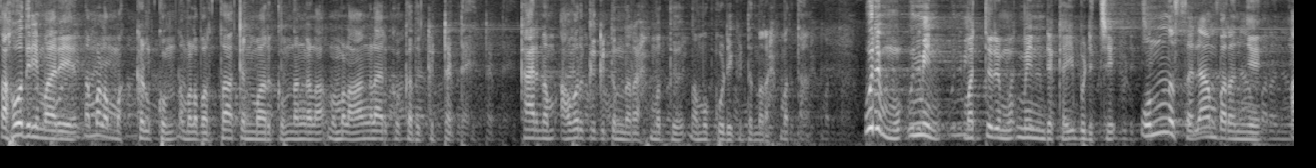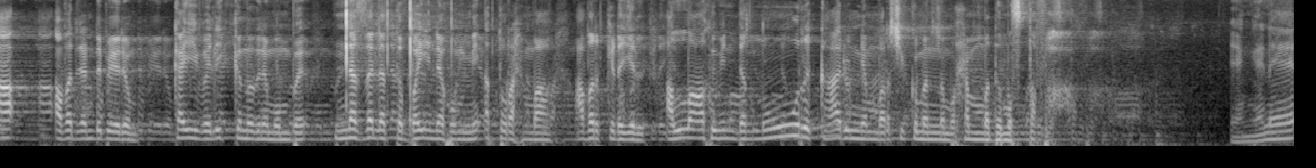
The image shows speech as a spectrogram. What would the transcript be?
സഹോദരിമാരെ നമ്മളെ മക്കൾക്കും നമ്മളെ ഭർത്താക്കന്മാർക്കും നമ്മളെ നമ്മളെ ആങ്ങളാർക്കൊക്കെ അത് കിട്ടട്ടെ. കാരണം അവർക്ക് കിട്ടുന്ന റഹ്മത്ത് നമുക്കൂടി കിട്ടുന്ന റഹ്മത്താണ്. ഒരു മുഅ്മിൻ മറ്റൊരു മുഅ്മിനിന്റെ കൈ പിടിച്ച് ഒന്ന് സലാം പറഞ്ഞ് ആ അവർ രണ്ടുപേരും കൈവലിക്കുന്നതിന് മുമ്പ് നസലത്ത് റഹ്മ. അവർക്കിടയിൽ അള്ളാഹുവിന്റെ നൂറ് കാരുണ്യം വർഷിക്കുമെന്ന് മുഹമ്മദ് മുസ്തഫ. എങ്ങനെ?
